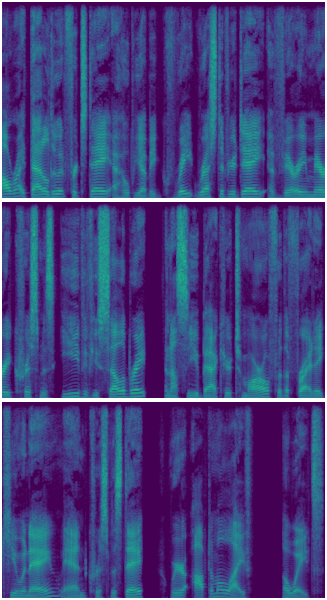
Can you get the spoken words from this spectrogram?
All right, that'll do it for today. I hope you have a great rest of your day, a very merry Christmas Eve if you celebrate, and I'll see you back here tomorrow for the Friday Q&A and Christmas Day where your optimal life awaits.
